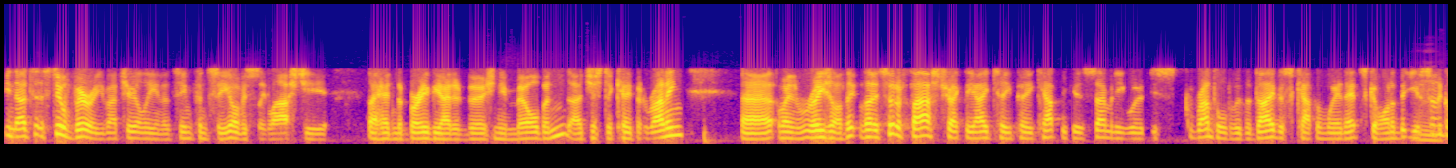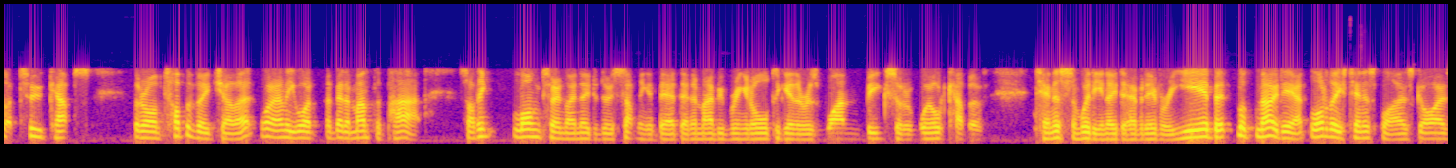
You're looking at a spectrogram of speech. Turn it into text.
you know it's still very much early in its infancy. Obviously, last year they had an abbreviated version in Melbourne uh, just to keep it running. Uh, I mean, reason I think they sort of fast tracked the ATP Cup because so many were disgruntled with the Davis Cup and where that's gone. But you've sort of got two cups that are on top of each other. What only what about a month apart. So I think long term they need to do something about that and maybe bring it all together as one big sort of World Cup of tennis. And whether you need to have it every year, but look, no doubt a lot of these tennis players, guys,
